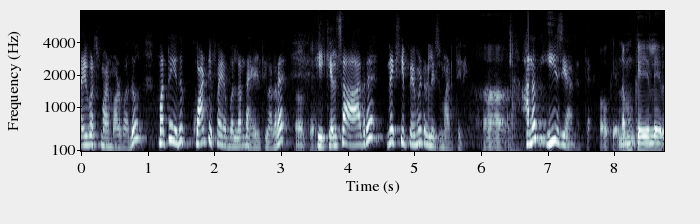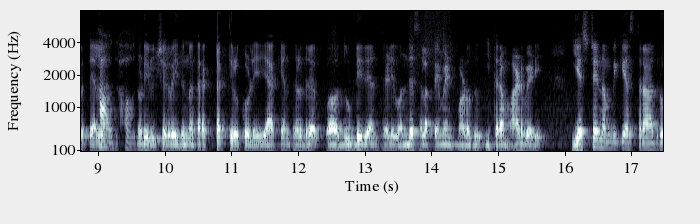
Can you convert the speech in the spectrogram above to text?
ಡೈವರ್ಸ್ ಮಾಡಿ ಮಾಡ್ಬೋದು. ಮತ್ತೆ ಇದು ಕ್ವಾಂಟಿಫೈಯಬಲ್ ಅಂತ ಹೇಳ್ತೀವಿ ಅಂದ್ರೆ ಈ ಕೆಲಸ ಆದ್ರೆ ನೆಕ್ಸ್ಟ್ ಈ ಪೇಮೆಂಟ್ ರಿಲೀಸ್ ಮಾಡ್ತೀನಿ. ಅನ್ನೋದು ಈಸಿ ಆಗುತ್ತೆ. ಓಕೆ ನಮ್ಮ ಕೈಯಲ್ಲೇ ಇರುತ್ತೆ ಅಲ್ಲ ನೋಡಿ ವೀಕ್ಷಕರು ಇದನ್ನ ಕರೆಕ್ಟಾಗಿ ತಿಳ್ಕೊಳ್ಳಿ. ಯಾಕೆ ಅಂತ ಹೇಳಿದ್ರೆ ದುಡ್ಡಿದೆ ಅಂತ ಹೇಳಿ ಒಂದೇ ಸಲ ಪೇಮೆಂಟ್ ಮಾಡೋದು ಈ ಥರ ಮಾಡಬೇಡಿ. ಎಷ್ಟೇ ನಂಬಿಕೆಯಸ್ತ್ರ ಆದರೂ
